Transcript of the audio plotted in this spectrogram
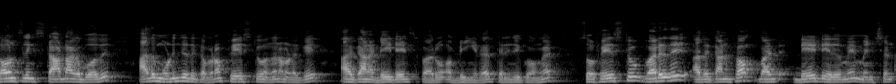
கவுன்சிலிங் ஸ்டார்ட் ஆக போது அது முடிஞ்சதுக்கப்புறம் ஃபேஸ் டூ வந்து நம்மளுக்கு அதுக்கான டீடைல்ஸ் வரும் அப்படிங்கிறத தெரிஞ்சுக்கோங்க. ஸோ ஃபேஸ் டூ வருது அது கன்ஃபார்ம் பட் டேட் எதுவுமே மென்ஷன்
